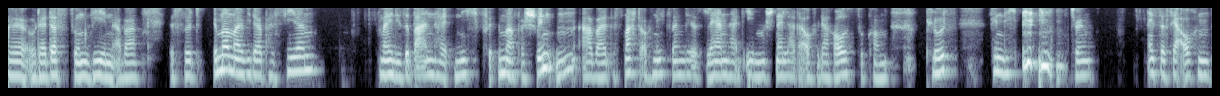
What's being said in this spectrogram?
äh, oder das zu umgehen. Aber es wird immer mal wieder passieren, weil diese Bahnen halt nicht für immer verschwinden. Aber das macht auch nichts, wenn wir es lernen, halt eben schneller da auch wieder rauszukommen. Plus, finde ich, ist das ja auch ein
